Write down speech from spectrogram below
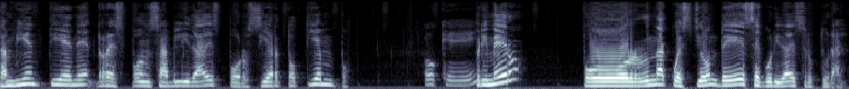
también tiene responsabilidades por cierto tiempo. Ok. Primero, por una cuestión de seguridad estructural.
